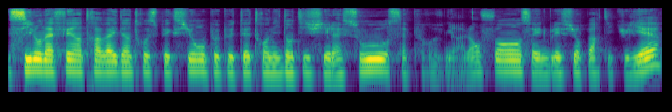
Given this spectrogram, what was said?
si l'on a fait un travail d'introspection, on peut peut-être en identifier la source, ça peut revenir à l'enfance, à une blessure particulière.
